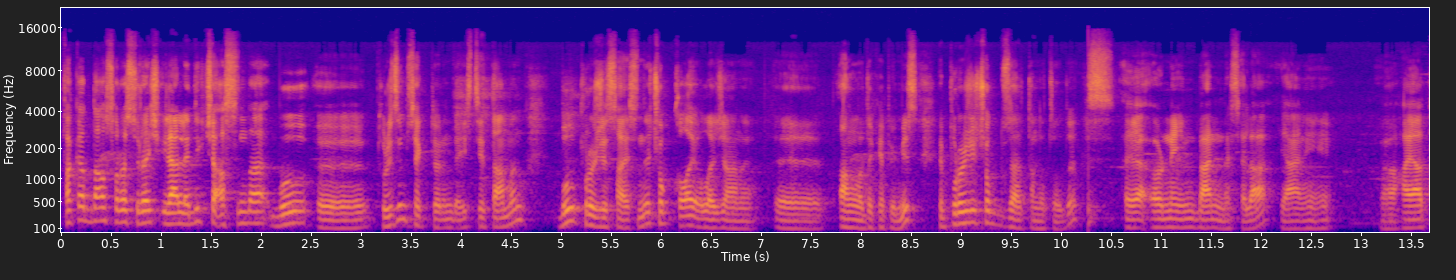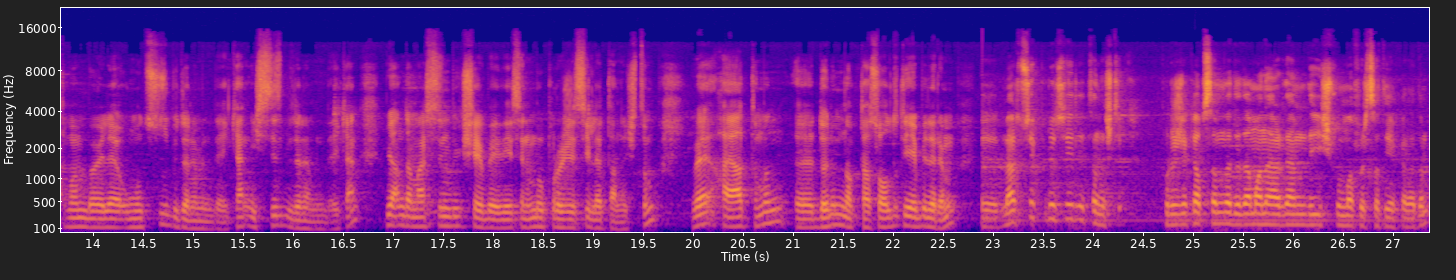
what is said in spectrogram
Fakat daha sonra süreç ilerledikçe aslında bu e, turizm sektöründe istihdamın bu proje sayesinde çok kolay olacağını e, anladık hepimiz. Ve proje çok güzel tanıtıldı. E, örneğin ben mesela yani e, hayatımın böyle umutsuz bir dönemindeyken, işsiz bir dönemindeyken bir anda Mersin Büyükşehir Belediyesi'nin bu projesiyle tanıştım. Ve hayatımın e, dönüm noktası oldu diyebilirim. E, Tüsek projesiyle tanıştık. Proje kapsamında Dedeman Erdem'de iş bulma fırsatı yakaladım.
